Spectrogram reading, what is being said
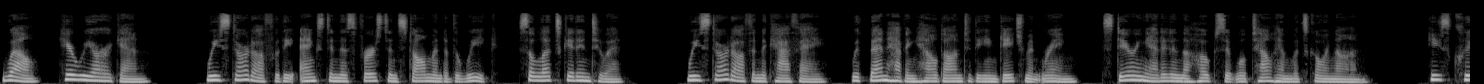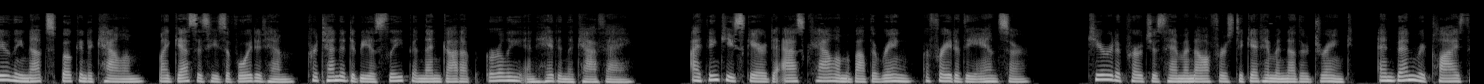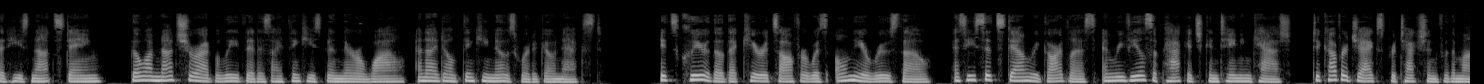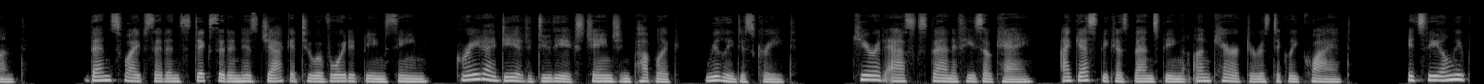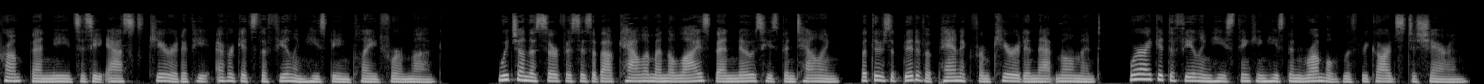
Well, here we are again. We start off with the angst in this first installment of the week, so let's get into it. We start off in the cafe, with Ben having held on to the engagement ring, staring at it in the hopes it will tell him what's going on. He's clearly not spoken to Callum, my guess is he's avoided him, pretended to be asleep, and then got up early and hid in the cafe. I think he's scared to ask Callum about the ring, afraid of the answer. Kheerat approaches him and offers to get him another drink, and Ben replies that he's not staying, though I'm not sure I believe that as I think he's been there a while and I don't think he knows where to go next. It's clear though that Kheerat's offer was only a ruse though, as he sits down regardless and reveals a package containing cash to cover Jag's protection for the month. Ben swipes it and sticks it in his jacket to avoid it being seen. Great idea to do the exchange in public, really discreet. Kheerat asks Ben if he's okay, I guess because Ben's being uncharacteristically quiet. It's the only prompt Ben needs as he asks Kheerat if he ever gets the feeling he's being played for a mug. Which on the surface is about Callum and the lies Ben knows he's been telling, but there's a bit of a panic from Kheerat in that moment, where I get the feeling he's thinking he's been rumbled with regards to Sharon.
